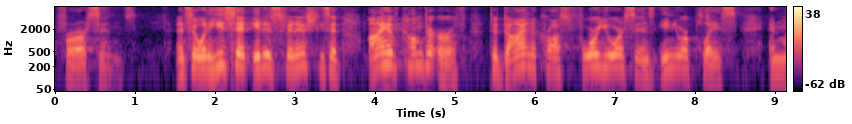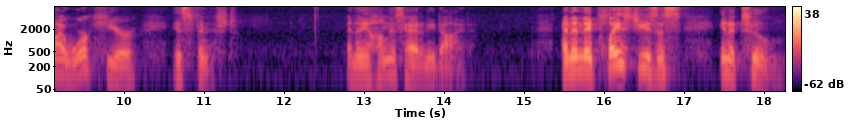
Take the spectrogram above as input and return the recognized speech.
for our sins. And so when he said, It is finished, he said, I have come to earth to die on the cross for your sins in your place, and my work here is finished. And then he hung his head and he died. And then they placed Jesus in a tomb.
